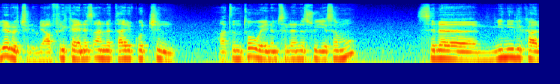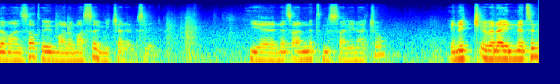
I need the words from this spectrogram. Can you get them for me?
ሌሎችንም የአፍሪካ የነፃነት ታሪኮችን አጥንቶ ወይንም ስለ እነሱ እየሰሙ ስለ ሚኒሊክ አለማንሳት ወይም አለማሰብ የሚቻል አይመስለኝም። የነፃነት ምሳሌ ናቸው። የነጭ የበላይነትን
